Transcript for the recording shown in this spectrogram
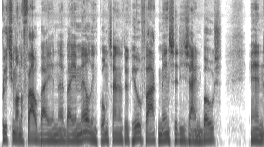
politieman of vrouw bij een, eh, bij een melding komt, zijn er natuurlijk heel vaak mensen die zijn boos. En uh,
